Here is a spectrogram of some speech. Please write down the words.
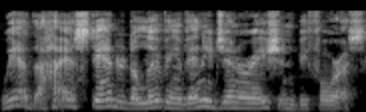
We have the highest standard of living of any generation before us.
